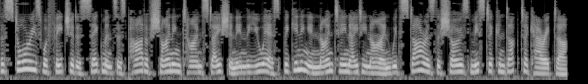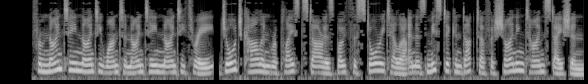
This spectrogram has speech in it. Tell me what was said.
The stories were featured as segments as part of Shining Time Station in the US beginning in 1989 with Starr as the show's Mr. Conductor character. From 1991 to 1993, George Carlin replaced Starr as both the storyteller and as Mr. Conductor for Shining Time Station.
